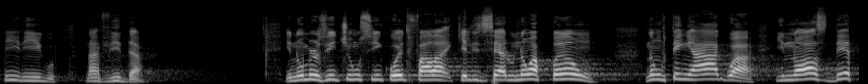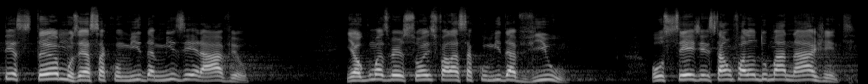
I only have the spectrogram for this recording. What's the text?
perigo na vida. Em Números 21, 5, 8 fala que eles disseram: não há pão, não tem água, e nós detestamos essa comida miserável. Em algumas versões fala essa comida vil. Ou seja, eles estavam falando do maná, gente.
